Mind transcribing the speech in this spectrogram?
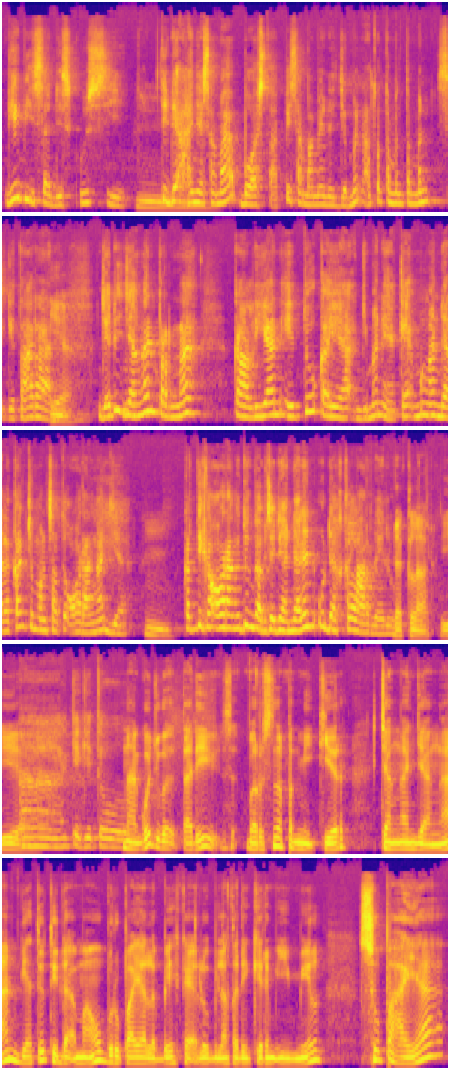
dia bisa diskusi. Hmm. Tidak hanya sama bos, tapi sama manajemen atau teman-teman sekitaran. Iya. Jadi jangan pernah kalian itu kayak gimana ya, kayak mengandalkan cuma satu orang aja. Hmm. Ketika orang itu nggak bisa diandalin, udah kelar deh lu. Udah kelar. Iya. Ah, kayak gitu. Nah, gue juga tadi barusan sempat mikir, jangan-jangan dia tuh tidak mau berupaya lebih kayak lu bilang tadi kirim email supaya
